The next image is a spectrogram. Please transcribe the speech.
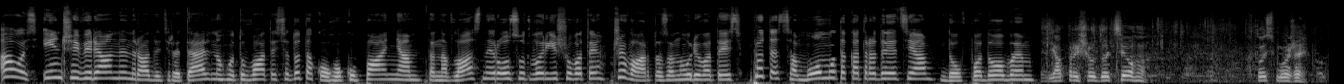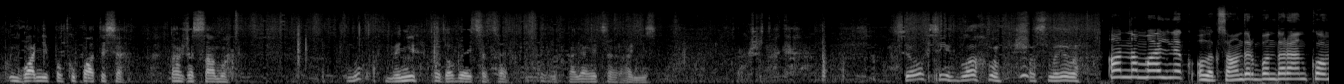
А ось інший вірянин радить ретельно готуватися до такого купання та на власний розсуд вирішувати, чи варто занурюватись. Проте самому така традиція до вподоби. Я прийшов до цього. Хтось може у ванні покупатися так же само. Ну, мені подобається це. Вихваляється організм. Так що так. Все, всіх благ вам, щасливо. Анна Мельник, Олександр Бондаренко,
